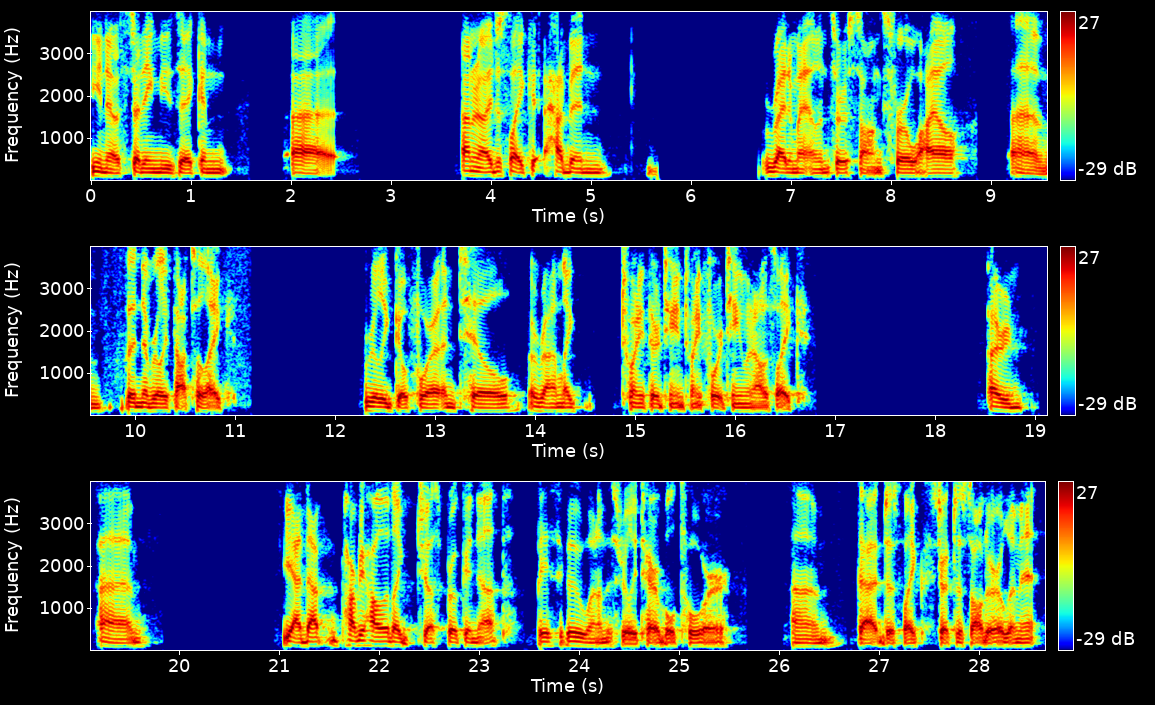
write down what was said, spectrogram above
you know, studying music, and uh, I don't know, I just like had been writing my own sort of songs for a while, um, but never really thought to like really go for it until around like 2013 2014 when i was like i um yeah that poverty hollow like just broken up basically. We went on this really terrible tour um that just like stretched us all to our limit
